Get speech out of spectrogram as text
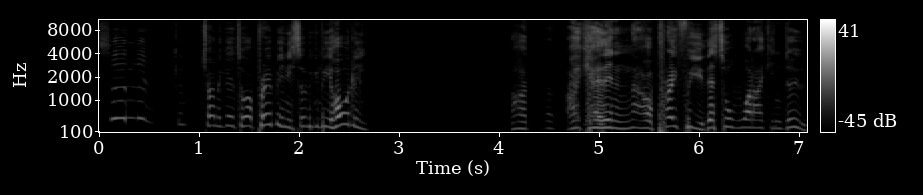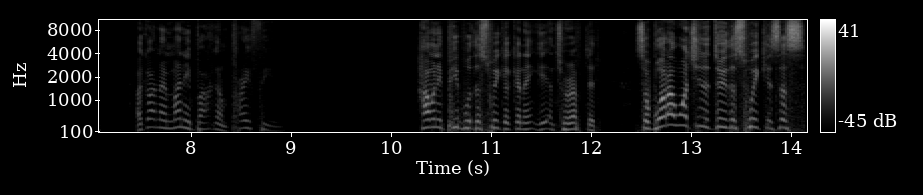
Certainly. Trying to go to our prayer meeting so we can be holy. Oh, okay, then I'll pray for you. That's all what I can do. I got no money, but I'm going to pray for you. How many people this week are going to get interrupted? So, what I want you to do this week is this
